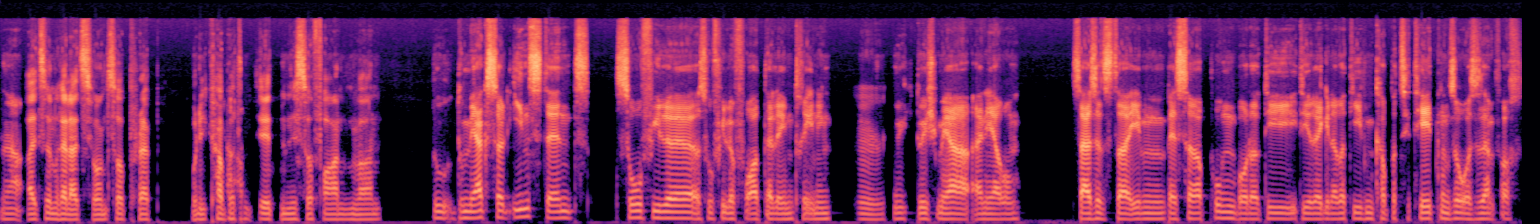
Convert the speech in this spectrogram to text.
Ja. Als in Relation zur Prep, wo die Kapazitäten nicht so vorhanden waren. Du, du merkst halt instant so viele, so viele Vorteile im Training Mhm. durch, durch mehr Ernährung. Sei es jetzt da eben besserer Pump oder die, die regenerativen Kapazitäten und so. Es ist einfach,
